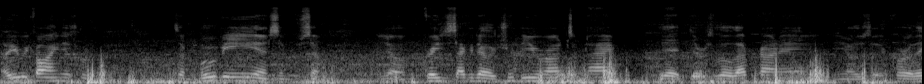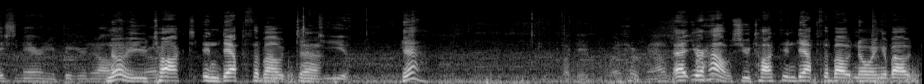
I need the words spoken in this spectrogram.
Are you recalling this? It's a movie and some some you know crazy psychedelic trip that you were on sometime. That there was a little leprechaun in. and, You know, there's a correlation there, and you're figuring it all out. No, you talked in depth about. Uh, you. yeah, Okay, whatever, man. At your house, you talked in depth about knowing about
